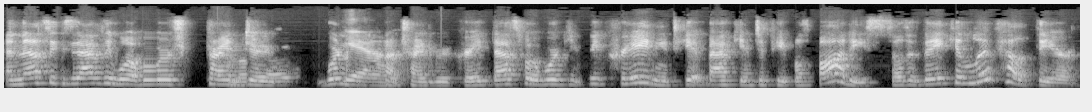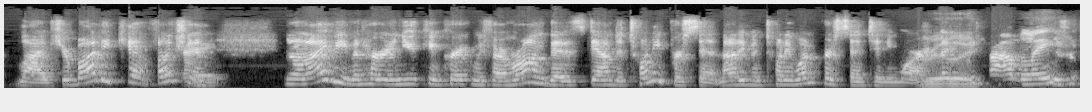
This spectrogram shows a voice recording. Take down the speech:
and that's exactly what we're trying to we're yeah. not trying to recreate that's what we're recreating to get back into people's bodies so that they can live healthier lives your body can't function right. You know and i've even heard and you can correct me if i'm wrong that it's down to 20% not even 21% anymore really? probably with,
